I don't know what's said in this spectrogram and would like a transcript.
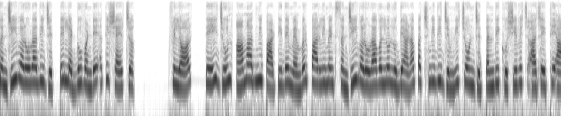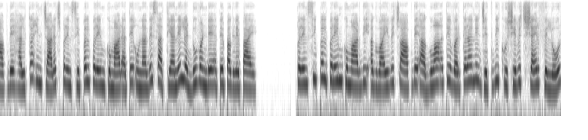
ਸੰਜੀਵ ਅਰੋੜਾ ਦੀ ਜਿੱਤ ਤੇ ਲੱਡੂ ਵੰਡੇ ਅਤੇ ਸ਼ਹਿਰ 'ਚ ਫਿਲੌਰ 23 ਜੂਨ, ਆਮ ਆਦਮੀ ਪਾਰਟੀ ਦੇ ਮੈਂਬਰ ਪਾਰਲੀਮੈਂਟ ਸੰਜੀਵ ਅਰੋੜਾ ਵੱਲੋਂ ਲੁਧਿਆਣਾ ਪੱਛਮੀ ਦੀ ਜਿਮਨੀ ਚੋਣ ਜਿੱਤਣ ਦੀ ਖੁਸ਼ੀ ਵਿੱਚ ਅੱਜ ਇੱਥੇ ਆਪ ਦੇ ਹਲਕਾ ਇੰਚਾਰਜ ਪ੍ਰਿੰਸੀਪਲ ਪ੍ਰੇਮ ਕੁਮਾਰ ਅਤੇ ਉਹਨਾਂ ਦੇ ਸਾਥੀਆਂ ਨੇ ਲੱਡੂ ਵੰਡੇ ਅਤੇ ਪਗੜੇ ਪਾਏ। ਪ੍ਰਿੰਸੀਪਲ ਪ੍ਰੇਮ ਕੁਮਾਰ ਦੀ ਅਗਵਾਈ ਵਿੱਚ ਆਪ ਦੇ ਆਗੂਆਂ ਅਤੇ ਵਰਕਰਾਂ ਨੇ ਜਿੱਤ ਦੀ ਖੁਸ਼ੀ ਵਿੱਚ ਸ਼ਹਿਰ ਫਿਲੌਰ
